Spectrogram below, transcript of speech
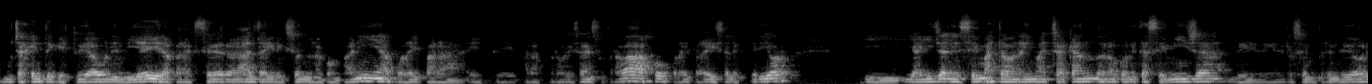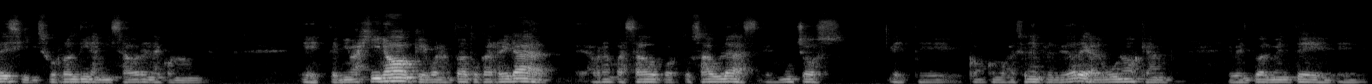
mucha gente que estudiaba un MBA era para acceder a la alta dirección de una compañía, por ahí para, este, para progresar en su trabajo, por ahí para irse al exterior. Y, ahí ya en el SEMA estaban ahí machacando ¿no? con esta semilla de, los emprendedores y su rol dinamizador en la economía. Este, me imagino que bueno, en toda tu carrera habrán pasado por tus aulas eh, muchos este, con, vocación emprendedora y algunos que han eventualmente eh,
